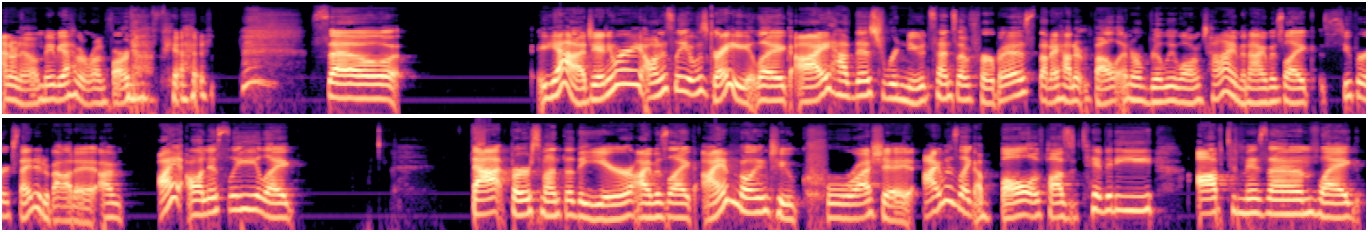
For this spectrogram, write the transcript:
I don't know. Maybe I haven't run far enough yet. so yeah, January, honestly, it was great. Like, I had this renewed sense of purpose that I hadn't felt in a really long time. And I was like super excited about it. I, I honestly, like, that first month of the year, I was like, I am going to crush it. I was like a ball of positivity, optimism, like,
